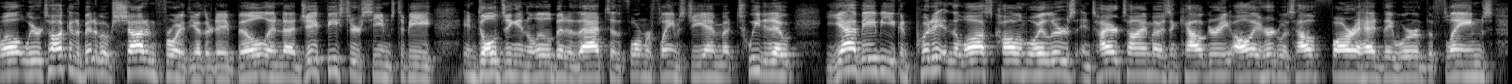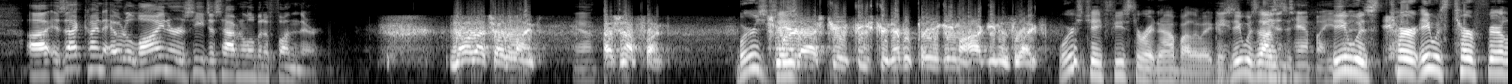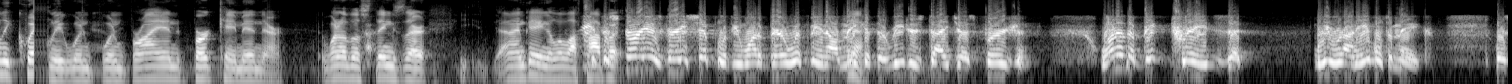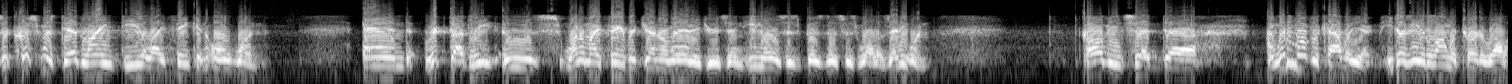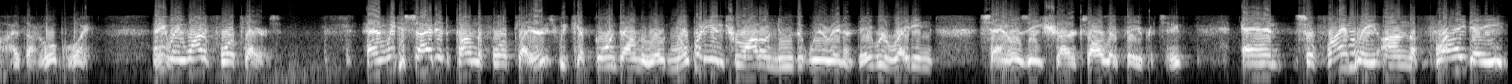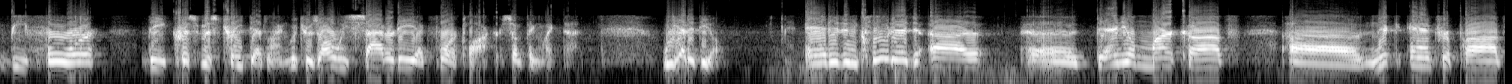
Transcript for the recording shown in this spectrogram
Well, we were talking a bit about Schadenfreude the other day, Bill, and uh, Jay Feaster seems to be indulging in a little bit of that. Uh, the former Flames GM tweeted out, "Yeah, baby, you can put it in the lost column." Oilers. Entire time I was in Calgary, all I heard was how far ahead they were of the Flames. Uh, is that kind of out of line, or is he just having a little bit of fun there? No, that's out of line. Yeah. That's not fun. Where's Jay? Smart Jay Feaster never played a game of hockey in his life. Where's Jay Feaster right now, by the way? Because he was on. he's in Tampa. He's he in- was turf. He was turf fairly quickly when when Brian Burke came in there. One of those things there, and I'm getting a little off Hey, topic. the story is very simple if you want to bear with me, and I'll make Yeah. it the Reader's Digest version. One of the big trades that we were unable to make was a Christmas deadline deal, I think, in 01. And Rick Dudley, who is one of my favorite general managers, and he knows his business as well as anyone, called me and said, uh, I'm going to move with Cavalier. He doesn't get along with Tortorella. I thought, oh boy. Anyway, he wanted four players. And we decided upon the four players. We kept going down the road. Nobody in Toronto knew that we were in it. They were writing San Jose Sharks, all their favorites, eh? And so finally, on the Friday before the Christmas trade deadline, which was always Saturday at 4 o'clock or something like that, we had a deal. And it included uh, uh, Daniel Markov, uh, Nick Antropov,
